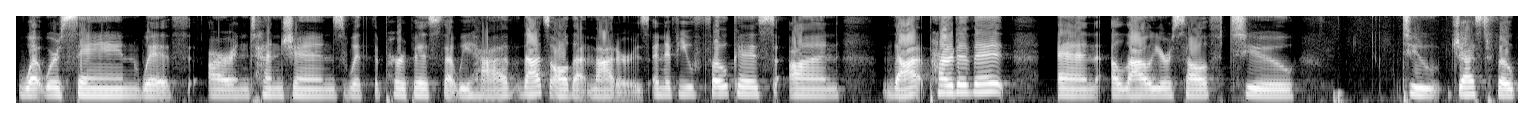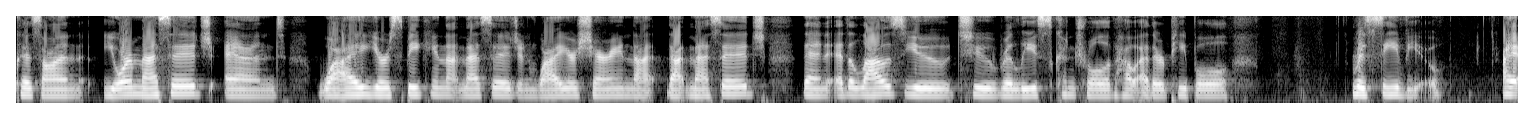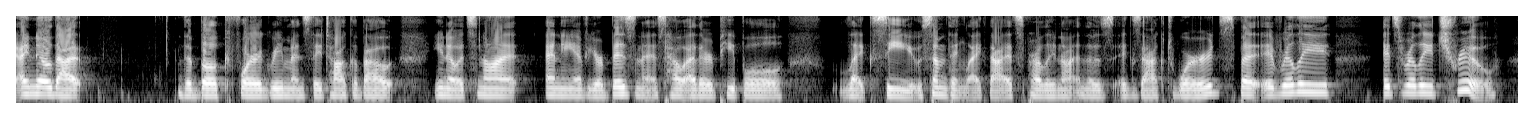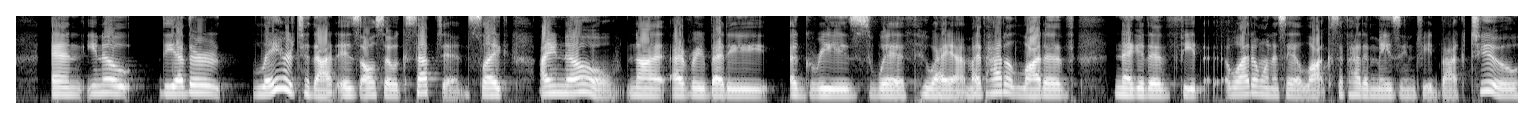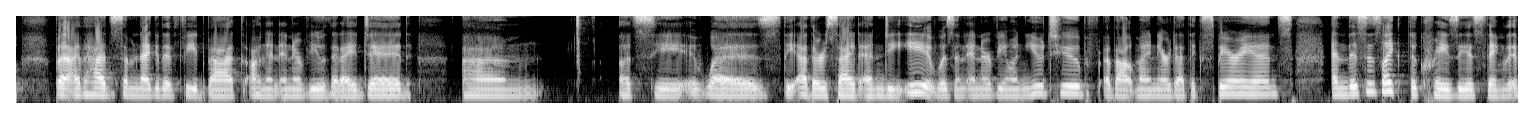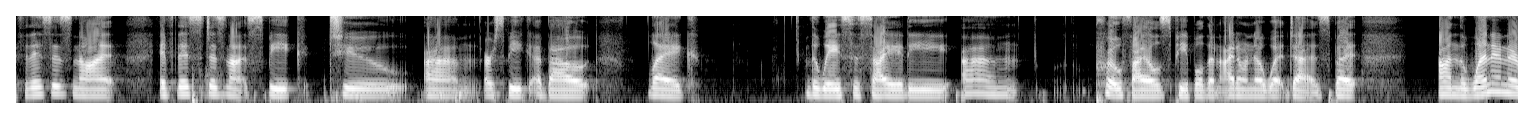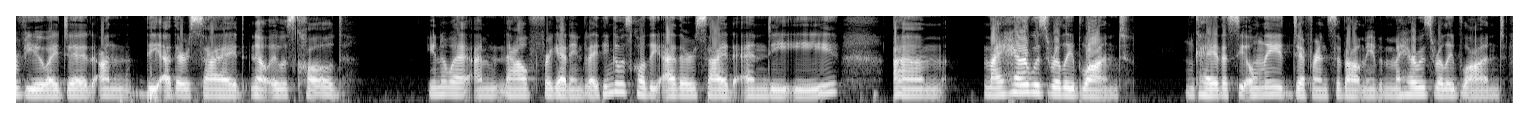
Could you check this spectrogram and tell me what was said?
what we're saying, with our intentions, with the purpose that we have, that's all that matters. And if you focus on that part of it and allow yourself to to just focus on your message and why you're speaking that message and why you're sharing that that message then it allows you to release control of how other people receive you. I, I know that the book Four Agreements, they talk about, you know, it's not any of your business how other people like see you, something like that. It's probably not in those exact words, but it really, it's really true. And, you know, the other layer to that is also acceptance. Like, I know not everybody agrees with who I am. I've had a lot of negative feed well I don't want to say a lot cuz I've had amazing feedback too, but I've had some negative feedback on an interview that I did um, let's see, it was the other side NDE. It was an interview on YouTube about my near death experience. And this is like the craziest thing. If this is not, if this does not speak to um, or speak about like the way society um, profiles people, then I don't know what does. But on the one interview I did on the other side, no, it was called you know what? I'm now forgetting, but I think it was called the Other Side NDE. Um, my hair was really blonde. Okay, that's the only difference about me, but my hair was really blonde.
